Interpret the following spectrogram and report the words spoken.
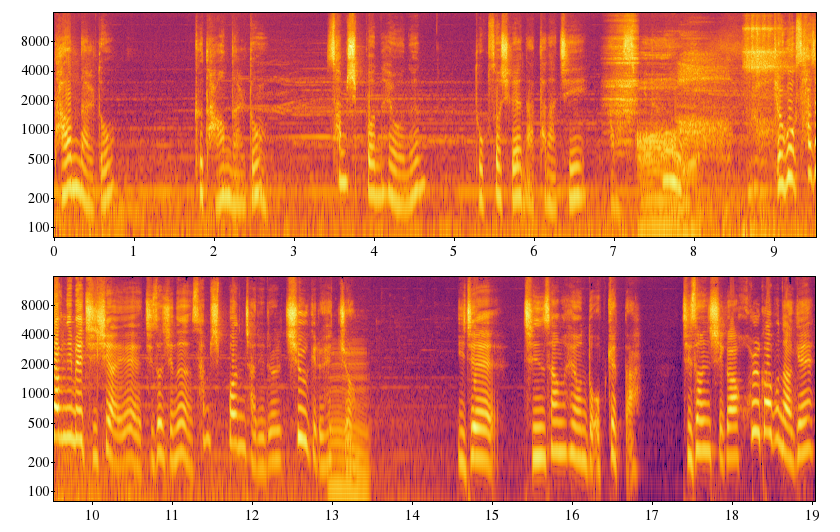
다음 날도 그 다음 날도 30번 회원은 독서실에 나타나지 않았습니다. 결국 사장님의 지시하에 지선 씨는 30번 자리를 치우기로 했죠. 음. 이제 진상 회원도 없겠다. 지선 씨가 홀가분하게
